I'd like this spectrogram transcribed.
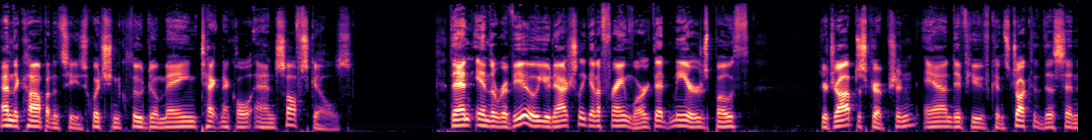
and the competencies, which include domain, technical, and soft skills. Then in the review, you naturally get a framework that mirrors both your job description and, if you've constructed this in,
